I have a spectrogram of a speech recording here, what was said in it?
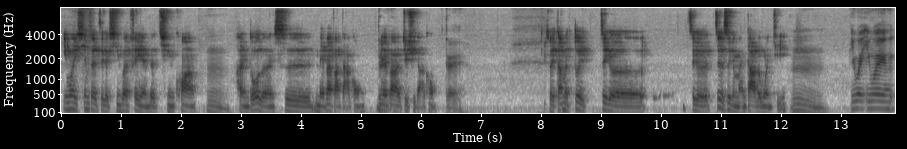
因为现在这个新冠肺炎的情况，嗯，很多人是没办法打工，没办法继续打工。对，所以他们对这个这个这个是一个蛮大的问题。嗯，因为因为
